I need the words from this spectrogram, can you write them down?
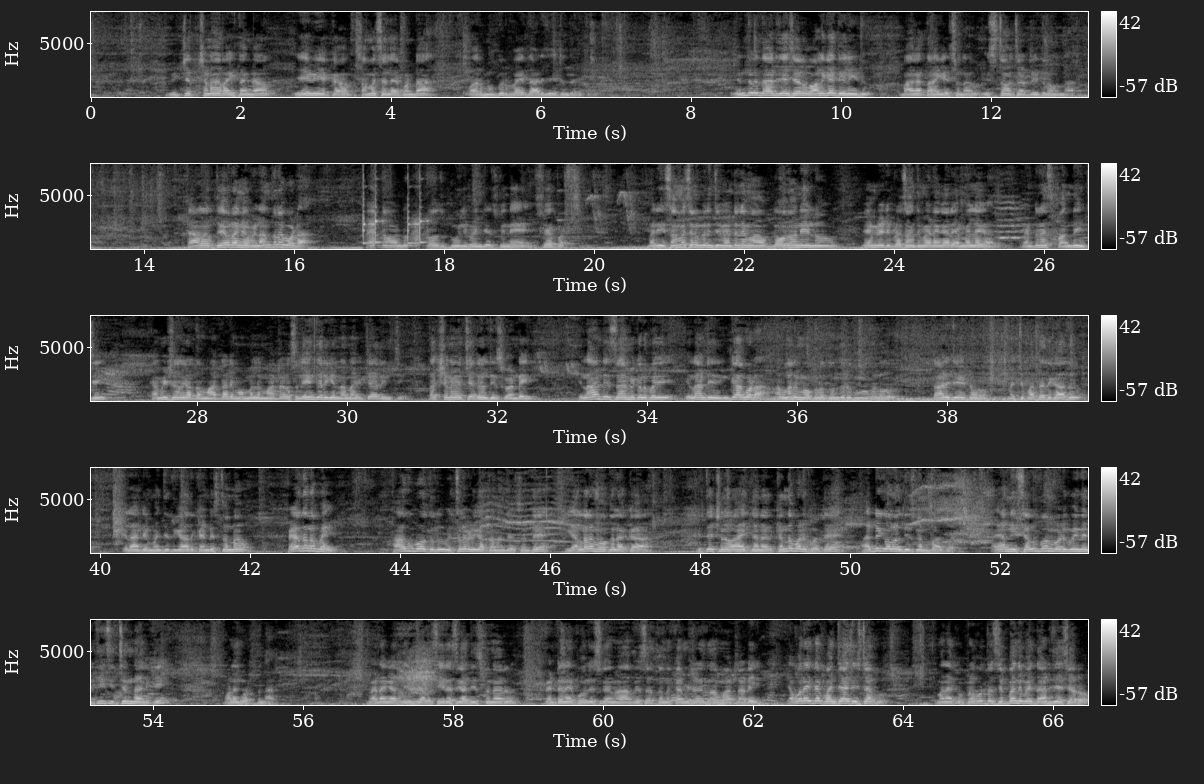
విచక్షణ రహితంగా ఏమి యొక్క సమస్య లేకుండా వారు ముగ్గురుపై దాడి చేయడం జరిగింది. ఎందుకు దాడి చేశారో వాళ్ళకే తెలియదు బాగా తాగేస్తున్నారు. ఇష్టం వచ్చిన రీతిలో ఉన్నారు. చాలా తీవ్రంగా వీళ్ళందరూ కూడా పేదవాళ్ళు రోజు కూలి పని చేసుకునే స్వేపర్స్. మరి ఈ సమస్యల గురించి వెంటనే మా గౌరవనీయులు వేమిరెడ్డి ప్రశాంత్ మేడం గారు ఎమ్మెల్యే గారు వెంటనే స్పందించి కమిషనర్ గారితో మాట్లాడి మమ్మల్ని మాట్లాడి అసలు ఏం జరిగిందన్న విచారించి తక్షణమే చర్యలు తీసుకోండి. ఇలాంటి శ్రామికులపై ఇలాంటి ఇంకా కూడా అల్లరి మోకలు దుందుడుకు మోకలు దాడి చేయటం మంచి పద్ధతి కాదు. ఇలాంటి మంచిది కాదు ఖండిస్తున్నాం. పేదలపై తాగుబోతులు విచ్చలవిడిగా తనం చేస్తుంటే ఈ అల్లరి మోకల యొక్క విచక్షణ రాహిత్యాన్ని కింద పడిపోతే అడ్డి గొలవలు తీసుకొని పోతారు అయ్యా నీ సెల్ ఫోన్ పడిపోయిందని తీసి ఇచ్చిన దానికి వాళ్ళని కొడుతున్నారు. మేడం గారు దీన్ని చాలా సీరియస్గా తీసుకున్నారు. వెంటనే పోలీసు గారు ఆఫీసర్తో కమిషనర్తో మాట్లాడి ఎవరైతే పంచాయతీ స్టాఫ్ మనకు ప్రభుత్వ సిబ్బందిపై దాడి చేశారో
